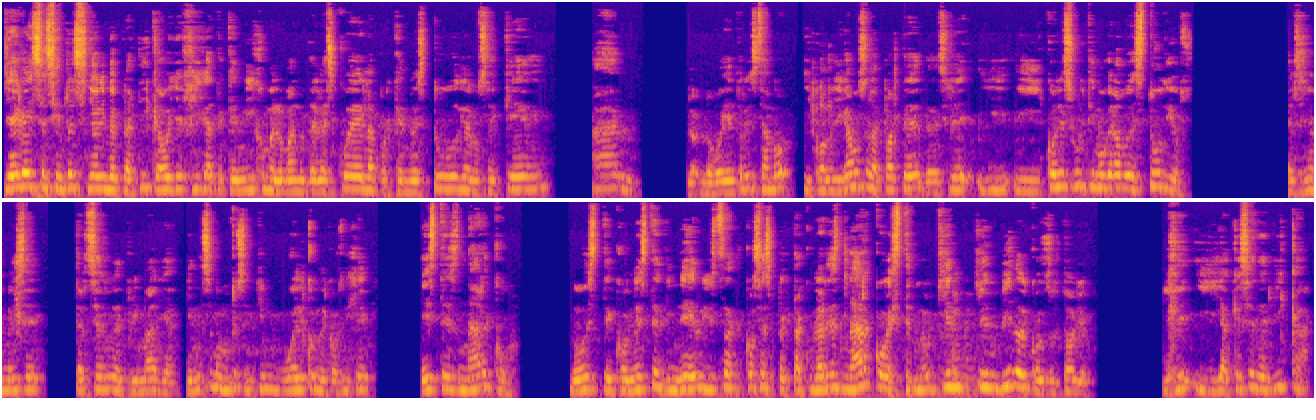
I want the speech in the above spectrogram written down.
llega y se siente el señor y me platica, oye, fíjate que mi hijo me lo manda de la escuela porque no estudia, no sé qué. Ah, lo, voy entrevistando y cuando llegamos a la parte de decirle, ¿y, ¿y, cuál es su último grado de estudios? El señor me dice, tercero de primaria, y en ese momento sentí un vuelco en el corazón y dije, este es narco, ¿no? Este, con este dinero y esta cosa espectacular, es narco este, ¿no? ¿Quién, ¿quién vino al consultorio? Y dije, ¿y a qué se dedica?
